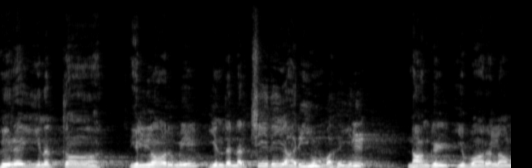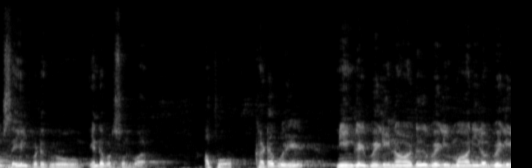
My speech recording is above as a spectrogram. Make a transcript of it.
பிற இனத்தார் எல்லாருமே இந்த நற்செய்தியை அறியும் வகையில் நாங்கள் இவ்வாறெல்லாம் செயல்படுகிறோம் என்றவர் சொல்வார். அப்போ கடவுள் நீங்கள் வெளிநாடு வெளி மாநிலம் வெளி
